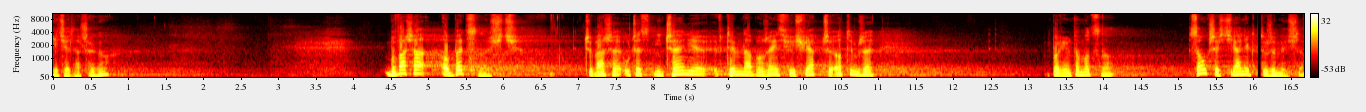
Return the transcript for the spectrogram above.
Wiecie dlaczego? Bo Wasza obecność, czy Wasze uczestniczenie w tym nabożeństwie świadczy o tym, że, powiem to mocno, są chrześcijanie, którzy myślą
